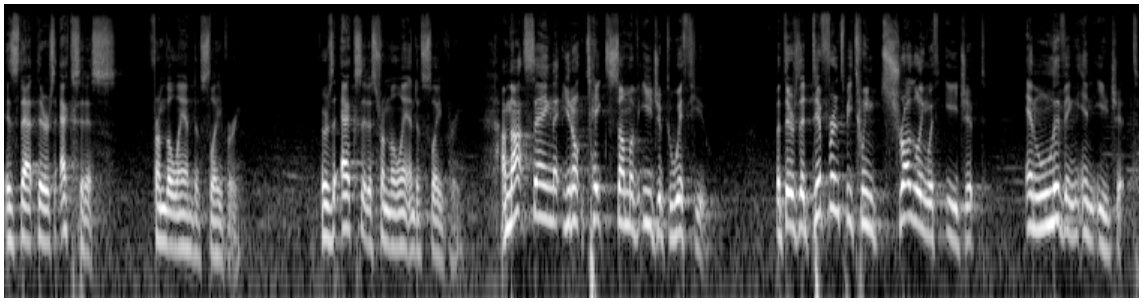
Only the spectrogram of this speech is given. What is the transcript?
is that there's exodus from the land of slavery. There's exodus from the land of slavery. I'm not saying that you don't take some of Egypt with you, but there's a difference between struggling with Egypt and living in Egypt.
